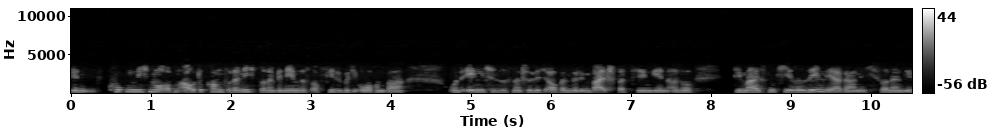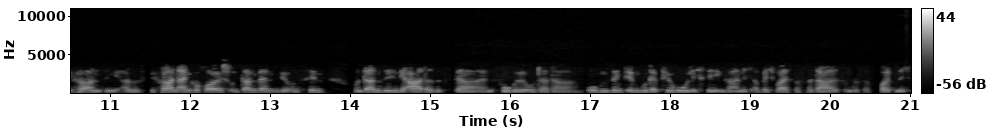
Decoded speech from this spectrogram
wir gucken nicht nur, ob ein Auto kommt oder nicht, sondern wir nehmen das auch viel über die Ohren wahr. Und ähnlich ist es natürlich auch, wenn wir im Wald spazieren gehen. Also die meisten Tiere sehen wir ja gar nicht, sondern wir hören sie. Also wir hören ein Geräusch und dann wenden wir uns hin und dann sehen wir, ah, da sitzt da ein Vogel oder da oben singt irgendwo der Pirol. Ich sehe ihn gar nicht, aber ich weiß, dass er da ist und das erfreut mich.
